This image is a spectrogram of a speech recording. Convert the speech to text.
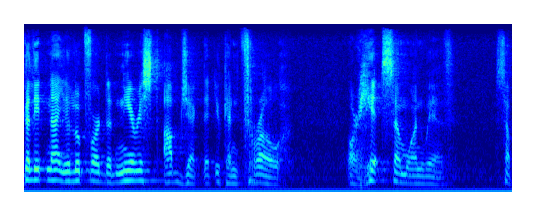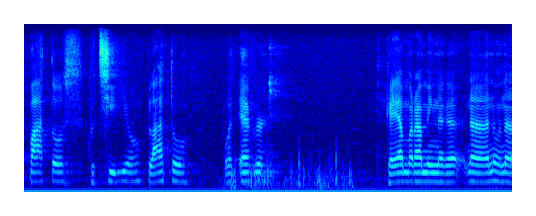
galit na, you look for the nearest object that you can throw or hit someone with. Sapatos, kutsilyo, plato, whatever. Kaya maraming na, na ano na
